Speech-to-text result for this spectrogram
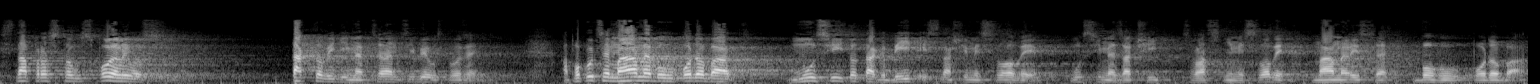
s naprostou spojenlivostí. Tak to vidíme v celém příběhu stvoření. A pokud se máme Bohu podobat, musí to tak být i s našimi slovy. Musíme začít s vlastními slovy, máme-li se Bohu podobat.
